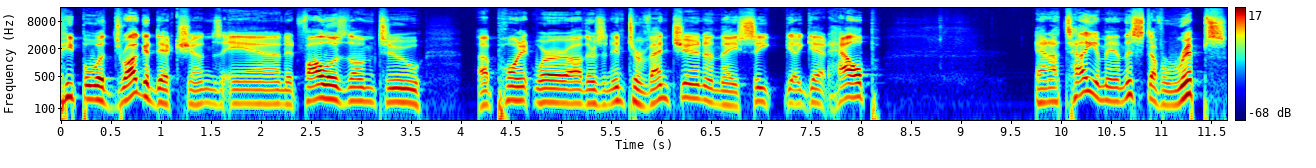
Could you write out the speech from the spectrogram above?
people with drug addictions and it follows them to a point where uh, there's an intervention and they seek get help. And I'll tell you, man, this stuff rips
